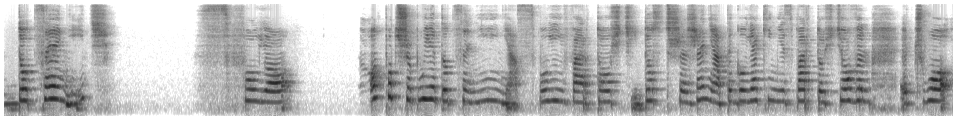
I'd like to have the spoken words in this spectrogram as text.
docenić swoją. On potrzebuje docenienia swojej wartości, dostrzeżenia tego, jakim jest wartościowym e, czło,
